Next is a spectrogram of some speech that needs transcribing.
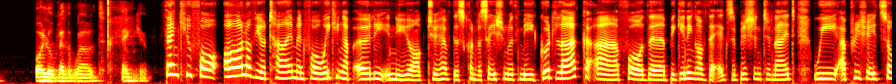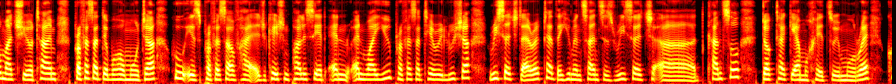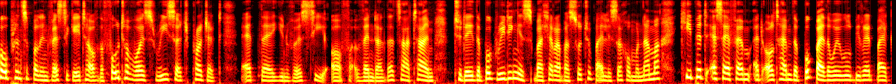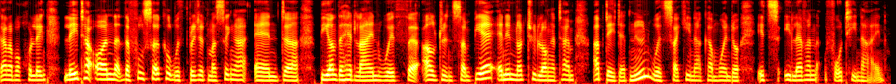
all over the world. Thank you. Thank you for all of your time and for waking up early in New York to have this conversation with me. Good luck uh, for the beginning of the exhibition tonight. We appreciate so much your time. Professor Teboho Moja, who is Professor of Higher Education Policy at NYU, Professor Thierry Luescher, Research Director at the Human Sciences Research uh, Council, Dr. Keamogetso Mure, Co-Principal Investigator of the Photo Voice Research Project at the University of Venda. That's our time. Today, the book reading is Bahlera Basotho by Lesego Monama. Keep it SFM at all time. The book, by the way, will be read by Karabo Kholeng. Later on, The Full Circle with Bridget Masinga and uh, Beyond the Headline with uh, Aldrin Sampier. And in not too long a time, update at noon with Sakina Kamwendo. It's 1149.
